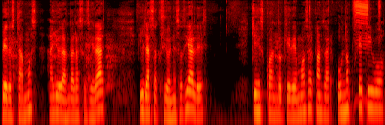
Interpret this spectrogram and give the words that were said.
pero estamos ayudando a la sociedad y las acciones sociales, que es cuando queremos alcanzar un objetivo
